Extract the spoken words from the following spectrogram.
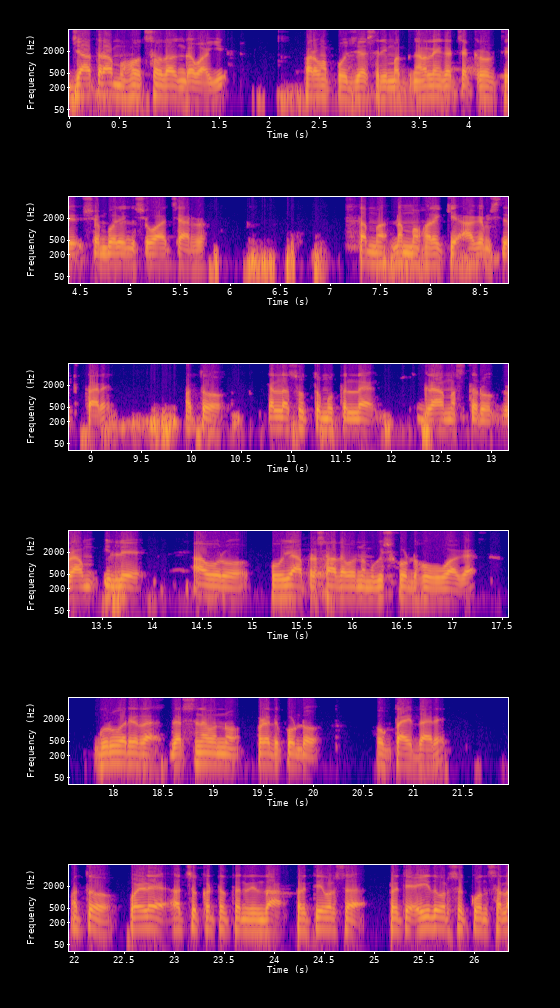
ಜಾತ್ರಾ ಮಹೋತ್ಸವದ ಅಂಗವಾಗಿ ಪರಮ ಪೂಜ್ಯ ಶ್ರೀಮದ್ ಗಣಲಿಂಗ ಚಕ್ರವರ್ತಿ ಶಂಭುಲಿಂಗ ಶಿವಾಚಾರ್ಯರು ತಮ್ಮ, ನಮ್ಮ ಹೊರಕ್ಕೆ ಆಗಮಿಸಿರುತ್ತಾರೆ. ಮತ್ತು ಎಲ್ಲ ಸುತ್ತಮುತ್ತಲ ಗ್ರಾಮಸ್ಥರು, ಗ್ರಾಮ, ಇಲ್ಲೇ ಅವರು ಪೂಜಾ ಪ್ರಸಾದವನ್ನು ಮುಗಿಸಿಕೊಂಡು ಹೋಗುವಾಗ ಗುರುವರ್ಯರ ದರ್ಶನವನ್ನು ಪಡೆದುಕೊಂಡು ಹೋಗ್ತಾ ಇದ್ದಾರೆ. ಮತ್ತು ಒಳ್ಳೆ ಅಚ್ಚುಕಟ್ಟುತನದಿಂದ ಪ್ರತಿ ವರ್ಷ, ಪ್ರತಿ ಐದು ವರ್ಷಕ್ಕೊಂದ್ಸಲ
